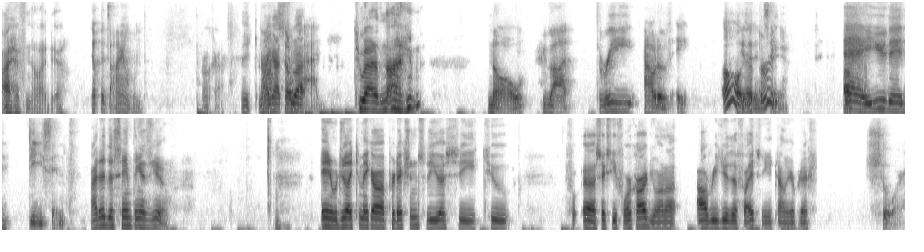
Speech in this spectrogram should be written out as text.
I have no idea. Yep, it's Ireland. Okay. I Not got so two out, bad. two out of nine. No, you got three out of eight. Oh, you yeah, didn't three. it. Hey, you did decent. I did the same thing as you. Aidan, would you like to make a prediction to the UFC two uh, 64 card? You wanna? I'll read you the fights and you tell me your prediction. Sure.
